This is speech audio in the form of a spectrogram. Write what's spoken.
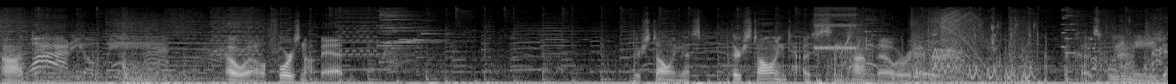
Ah, oh, dang Oh well, four's not bad. They're stalling us. They're stalling us some time though, or whatever. Because we need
